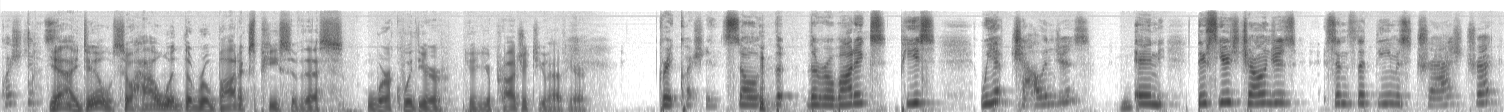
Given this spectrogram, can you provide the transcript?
questions? Yeah, I do. So how would the robotics piece of this work with your your, your project you have here? Great question. So the the robotics piece, we have challenges, mm-hmm. and this year's challenges, since the theme is trash trek,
